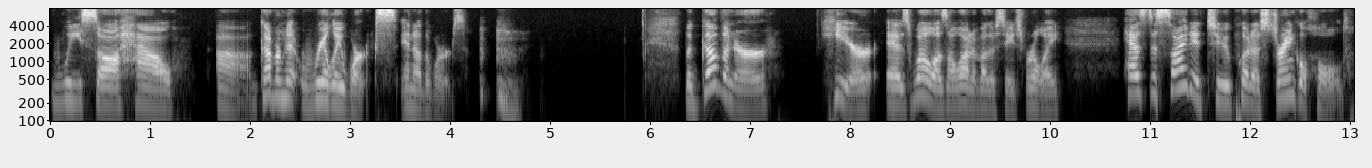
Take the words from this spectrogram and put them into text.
we saw how uh, government really works, in other words. the governor here, as well as a lot of other states, really, has decided to put a stranglehold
